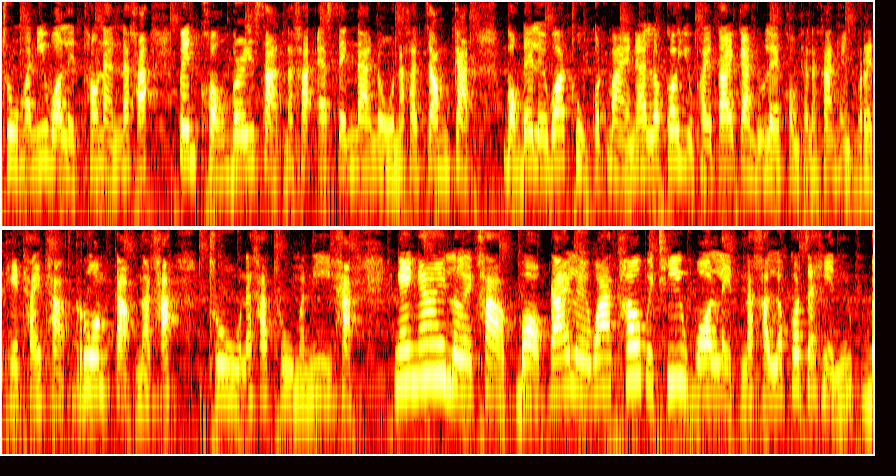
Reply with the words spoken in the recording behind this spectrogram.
True Money Wallet เท่านั้นนะคะ เป็นของบริษัทนะคะ Ascent Nano นะคะจำกัดบอกได้เลยว่าถูกกฎหมายนะแล้วก็อยู่ภายใต้การดูแลของธนาคารแห่งประเทศไทยค่ะ ร่วมกับนะคะ True นะคะ True Money ค่ะ ง่ายๆเลยค่ะ บอกได้เลยว่าเข้าไปที่ Wallet นะคะแล้วก็จะเห็นแบ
